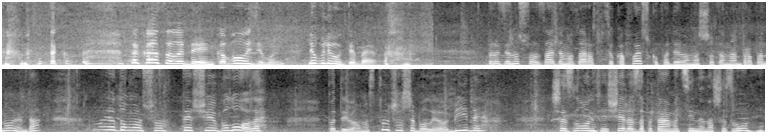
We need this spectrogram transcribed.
така, така солоденька, боже мой. Люблю тебе. Друзі, ну що, зайдемо зараз в цю кафешку, подивимося, що там нам пропонують, да? Ну, я думаю, що те, що і було, але подивимось. Тут же ще були обіди, шезлонги. Ще раз запитаємо ціни на шезлонги.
